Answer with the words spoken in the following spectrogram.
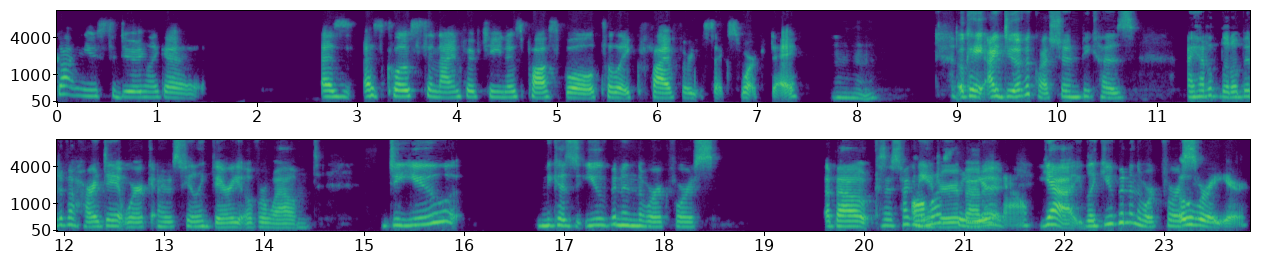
gotten used to doing like a as as close to 9:15 as possible to like 5:36 work day. hmm Okay, I do have a question because I had a little bit of a hard day at work and I was feeling very overwhelmed. Do you, because you've been in the workforce about, because I was talking Almost to Andrew about it. now, Yeah, like you've been in the workforce over a year.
